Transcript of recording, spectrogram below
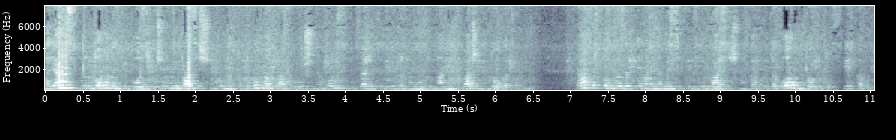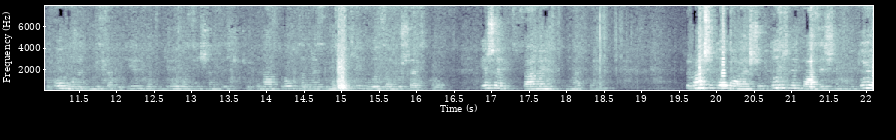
Наявність обґрунтованої підозри, вчиненої пасічником неправомірного правопорушення повністю підтверджується зібраному кримінальному провадженні доказами. Рапортом про затримання на місці події пасічника, протоколом допиту свідка, протоколом огляду місця події 22 січня 2014 року за адресою міста вулиця Грушевського, іншими процесуальними документами. Приймаючи до що підозрюваний пасічник метою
